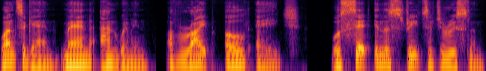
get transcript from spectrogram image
Once again, men and women of ripe old age will sit in the streets of Jerusalem,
